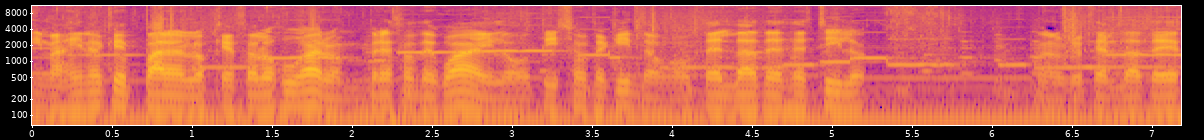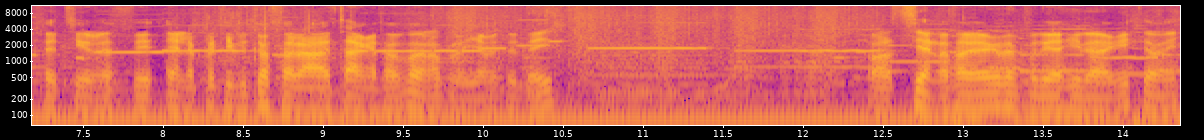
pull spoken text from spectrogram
Imagino que para los que solo jugaron Breath of the Wild o Tears of the Kingdom o Zelda de ese estilo, bueno, que Zelda de ese estilo en específico solo están esos dos, ¿no? Pero ya me entendéis. Hostia, no sabía que se podía girar aquí también.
